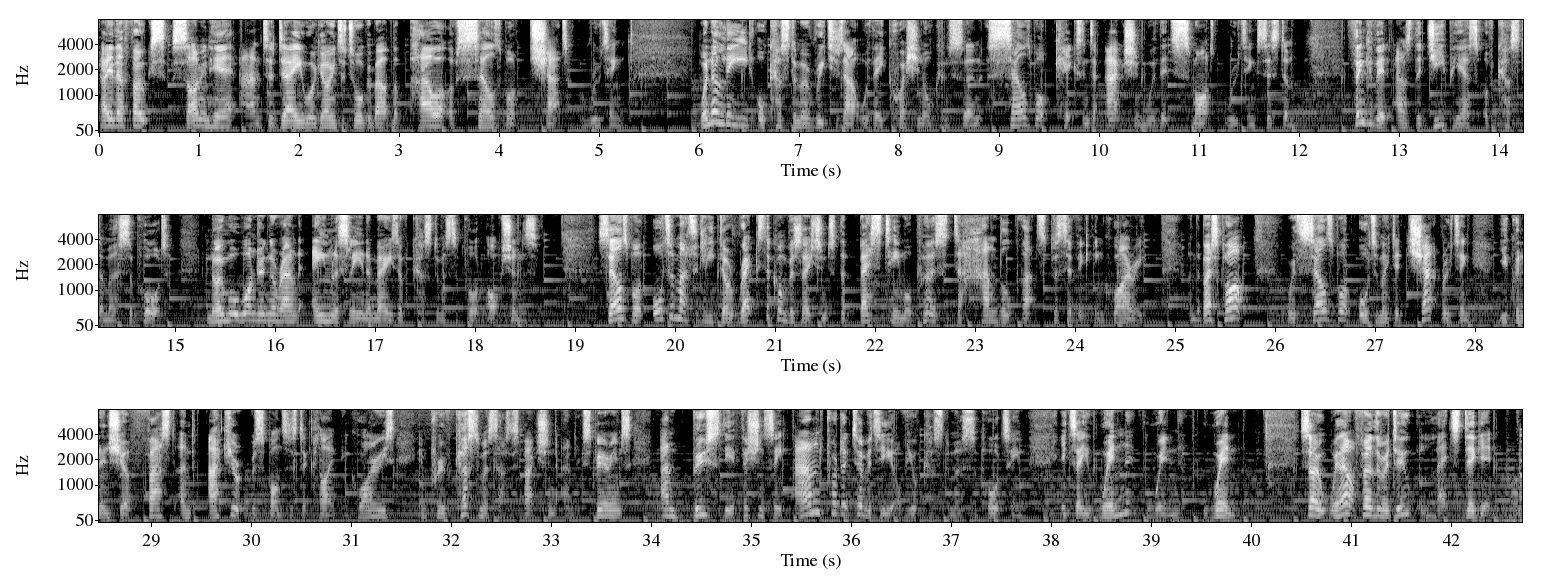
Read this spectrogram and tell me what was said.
Hey there folks, Simon here, and today we're going to talk about the power of SalesBot chat routing. When a lead or customer reaches out with a question or concern, SalesBot kicks into action with its smart routing system. Think of it as the GPS of customer support. No more wandering around aimlessly in a maze of customer support options. SalesBot automatically directs the conversation to the best team or person to handle that specific inquiry. And the best part? With SalesBot automated chat routing, you can ensure fast and accurate responses to client inquiries, improve customer satisfaction and experience, and boost the efficiency and productivity of your customer support team. It's a win-win-win. So without further ado, let's dig in.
